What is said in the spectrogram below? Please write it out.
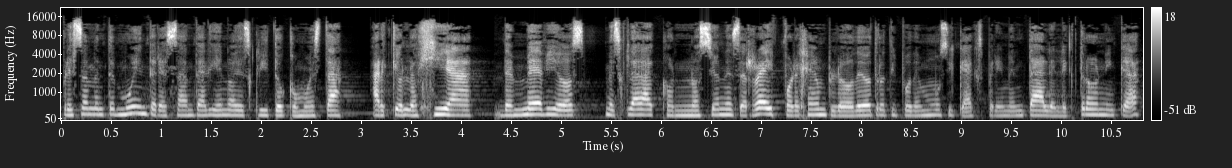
precisamente muy interesante. Alguien lo ha descrito como esta arqueología de medios mezclada con nociones de rave, por ejemplo, de otro tipo de música experimental, electrónica,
